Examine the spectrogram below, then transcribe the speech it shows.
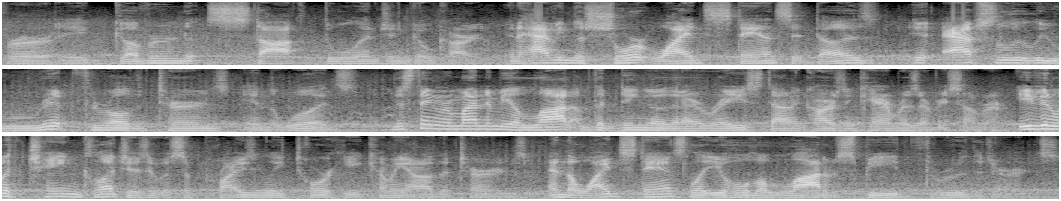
for a governed stock dual engine go kart. And having the short, wide stance it does, it absolutely ripped through all the turns in the woods. This thing reminded me a lot of the dingo that I raced down at Cars and Cameras every summer. Even with chain clutches, it was surprisingly torquey coming out of the turns, and the wide stance let you hold a lot of speed through the turns,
